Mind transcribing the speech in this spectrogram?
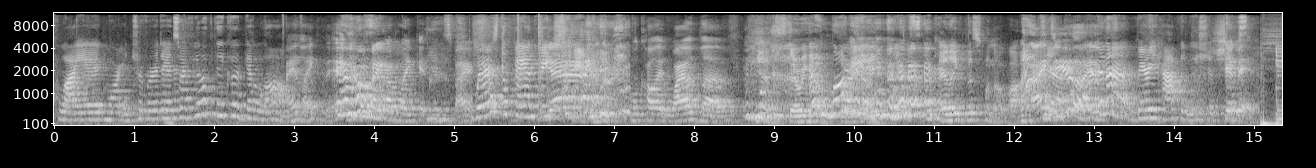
quiet, more introverted, so I feel like they could get along. I like this. I'm like, I'm like getting inspired. Where's the fan fiction? Yeah. we'll call it Wild Love. Yes, there we go. I love There it. go. Yes. I like this one a lot. I Yeah, do. We're I gonna very happily ship ship this. it.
